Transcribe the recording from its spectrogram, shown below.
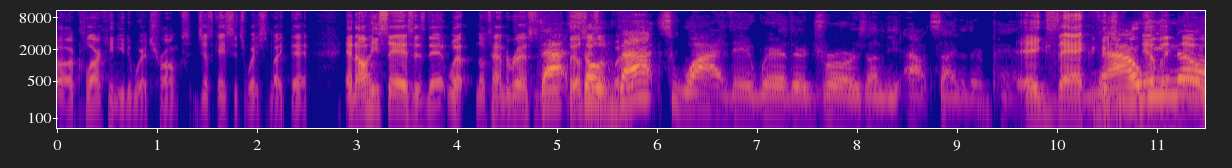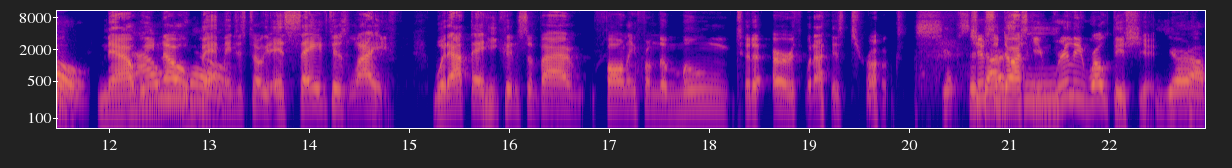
uh, Clark he needed to wear trunks just in case situations like that." And all he says is that, "Well, no time to rest." that They'll so something about it. that's why they wear their drawers on the outside of their pants. exactly. Now you never we know. know. Now, Now we we know. know. Batman just told you it saved his life. Without that, he couldn't survive falling from the moon to the earth without his trunks. Chip Chip Zdarsky, Zdarsky really wrote this shit. You're a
